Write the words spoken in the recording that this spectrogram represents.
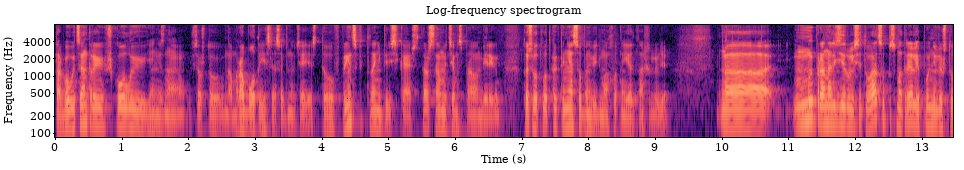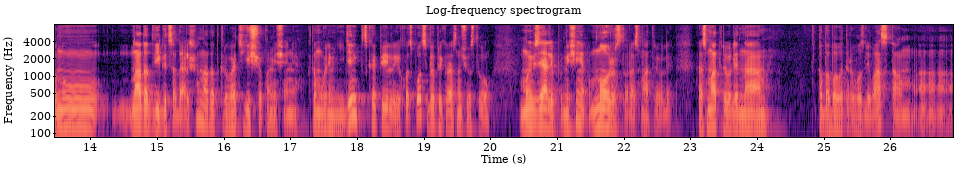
Торговые центры, школы, я не знаю, все, что там, работа, если особенно у тебя есть, то, в принципе, туда не пересекаешься. Та же самая тема с правым берегом. То есть вот, вот как-то не особо, видимо, охотно едут наши люди. А, Мы проанализировали ситуацию, посмотрели и поняли, что, ну, надо двигаться дальше, надо открывать еще помещения. К тому времени и денег подскопили, и хотспот себя прекрасно чувствовал. Мы взяли помещение, множество рассматривали. Рассматривали на КББ возле вас, там а,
